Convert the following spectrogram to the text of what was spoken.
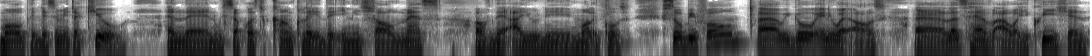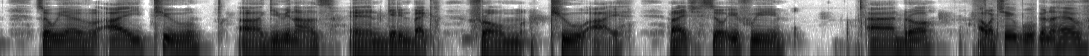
mole per decimeter cube. And then we're supposed to calculate the initial mass of the iodine molecules. So before uh, we go anywhere else, uh, let's have our equation. So we have I2 uh, giving us and getting back from 2i, right? So if we uh, draw our table, we're gonna have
